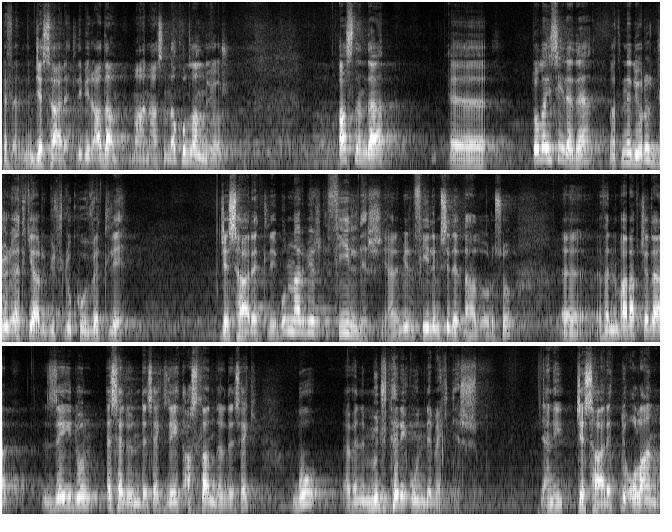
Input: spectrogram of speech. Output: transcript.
efendim, cesaretli bir adam manasında kullanılıyor. Aslında e, dolayısıyla da bak ne diyoruz? Cüretkar, güçlü, kuvvetli, cesaretli. Bunlar bir fiildir. Yani bir fiilimsidir daha doğrusu. E, efendim Arapçada Zeydun esedun desek, Zeyd aslandır desek bu efendim mücteriun demektir. Yani cesaretli olan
